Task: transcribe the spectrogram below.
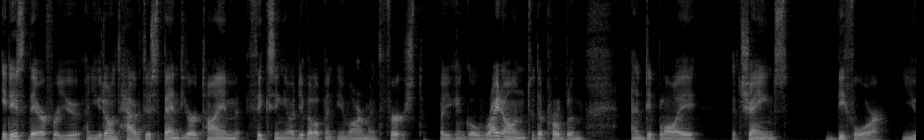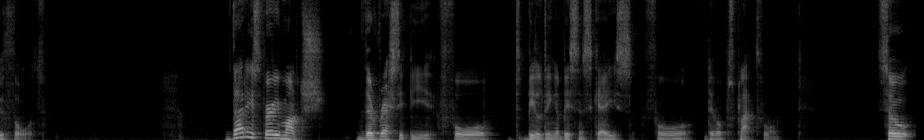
it is there for you and you don't have to spend your time fixing your development environment first but you can go right on to the problem and deploy a change before you thought. That is very much the recipe for building a business case for devops platform. So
